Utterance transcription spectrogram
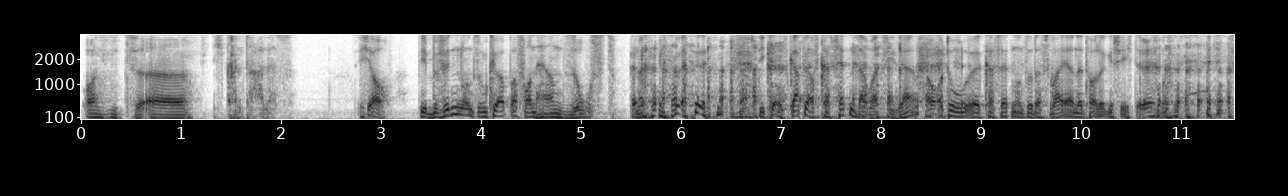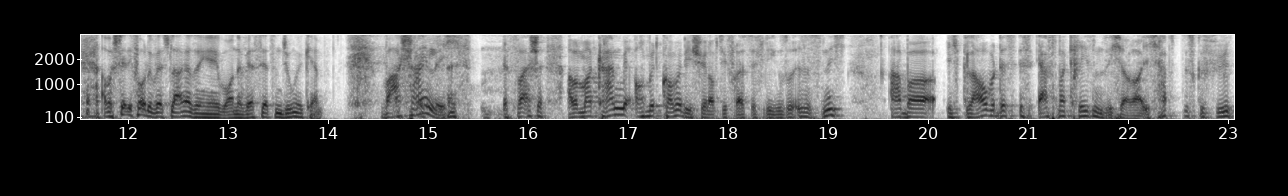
Und äh, ich kannte alles. Ich auch. Wir befinden uns im Körper von Herrn Soest. Die, es gab ja auf Kassetten damals diese, ja? Otto-Kassetten und so, das war ja eine tolle Geschichte. Aber stell dir vor, du wärst Schlagersänger geworden, dann wärst du jetzt im Dschungelcamp. Wahrscheinlich. Es- Es, war schon, aber man kann mir auch mit Comedy schön auf die Fresse fliegen, so ist es nicht. Aber ich glaube, das ist erstmal krisensicherer. Ich habe das Gefühl,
